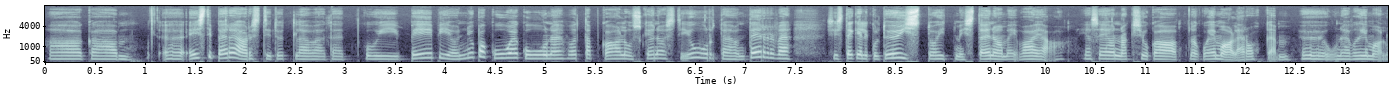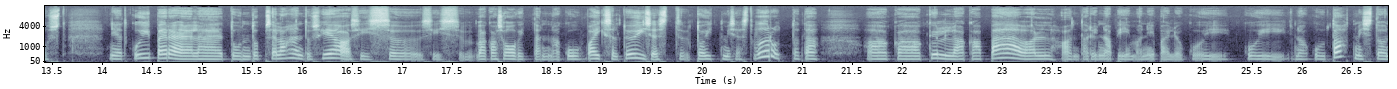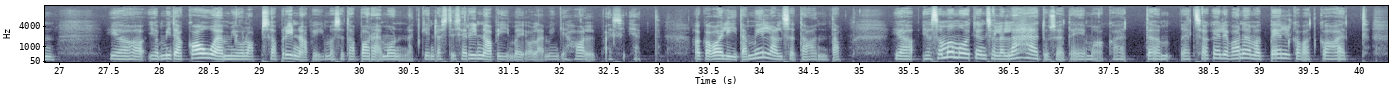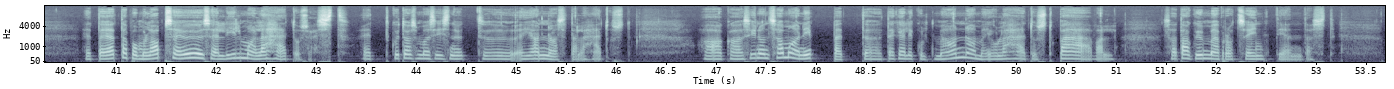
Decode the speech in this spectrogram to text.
aga äh, Eesti perearstid ütlevad, et kui beebi on juba kuuekuune, võtab kaalus kenasti juurde, on terve, siis tegelikult öist toitmist ta enam ei vaja ja see annaks ju ka nagu emale rohkem ööune võimalust. nii et kui perele tundub see lahendus hea, siis, siis väga soovitan nagu vaikselt öisest toitmisest võõrutada, aga küll aga päeval anda rinnapiima nii palju, kui, kui nagu tahtmist on ja, ja mida kauem ju laps saab rinnapiima, seda parem on, et kindlasti see rinnapiim ei ole mingi halb asi, et aga valida, millal seda anda. ja, ja samamoodi on selle läheduse teemaga, et, et sageli vanemad pelgavad ka, et et ta jätab oma lapse öösel ilma lähedusest, et kuidas ma siis nüüd äh, ei anna seda lähedust. aga siin on sama nipp, et äh, tegelikult me anname ju lähedust päeval sada kümme protsenti endast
